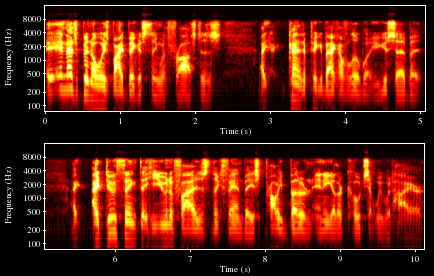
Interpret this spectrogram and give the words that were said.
And that's been always my biggest thing with Frost is, I kind of to piggyback off a little bit what you said, but I, I do think that he unifies the fan base probably better than any other coach that we would hire.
